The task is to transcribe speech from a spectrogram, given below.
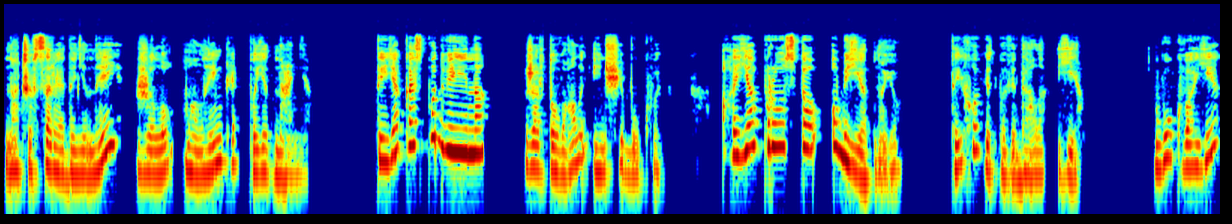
наче всередині неї жило маленьке поєднання. Ти якась подвійна, жартували інші букви. А я просто об'єдную, тихо відповідала Є. Буква Є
